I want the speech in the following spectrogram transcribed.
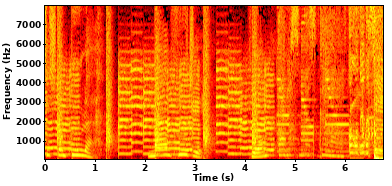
system Bula, Man Fuji, from Paris, Moscow.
